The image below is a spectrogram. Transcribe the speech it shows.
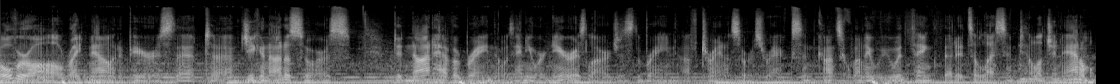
Overall, right now it appears that uh, Giganotosaurus did not have a brain that was anywhere near as large as the brain of Tyrannosaurus rex, and consequently we would think that it's a less intelligent animal.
